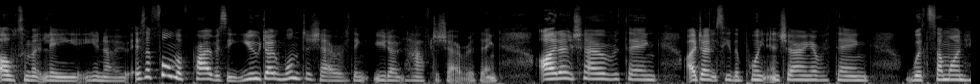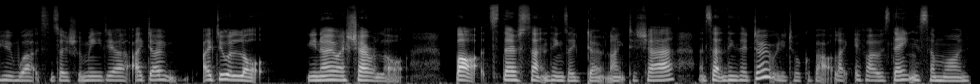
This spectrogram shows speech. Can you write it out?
ultimately, you know, it's a form of privacy. You don't want to share everything. You don't have to share everything. I don't share everything. I don't see the point in sharing everything with someone who works in social media. I don't, I do a lot, you know, I share a lot. But there are certain things I don't like to share and certain things I don't really talk about. Like if I was dating someone,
